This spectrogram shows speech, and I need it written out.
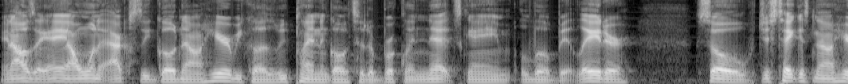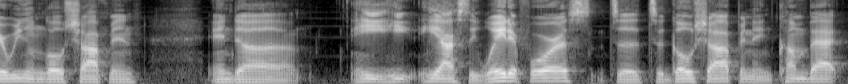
And I was like, "Hey, I want to actually go down here because we plan to go to the Brooklyn Nets game a little bit later. So, just take us down here. We can go shopping." And uh he he he actually waited for us to to go shopping and come back.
